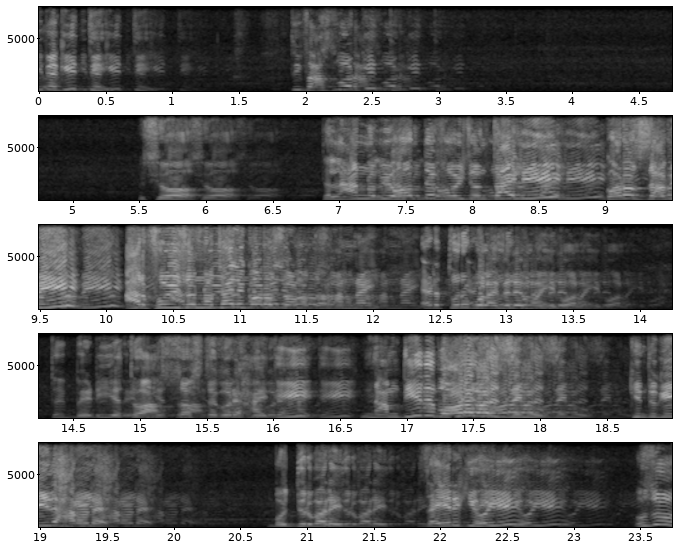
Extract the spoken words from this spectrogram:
ইবে কীর্তি? তুই পাসওয়ার্ড কি তাহলে আন নবী তাইলি গরজ যাবি, আর প্রয়োজন না তাইলে গরজ যাওয়ার দরকার নাই। এটা তোর গোলাই ফেলে মাই বলে। তুই বেরিয়ে তো আস্তে আস্তে করে হাই দি নাম দিয়ে দে বড় বাড়ি যাইবো কিন্তু গিয়ে দে হারাডে বৈদ্যুর বাড়ি। যাই রে কি হই হুজুর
